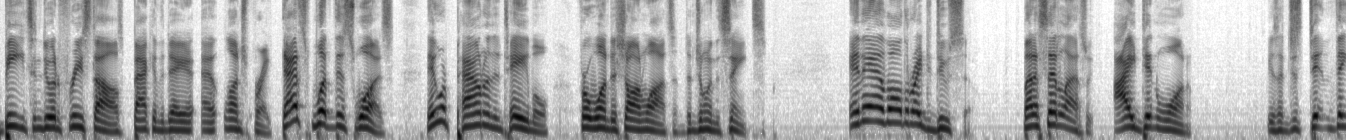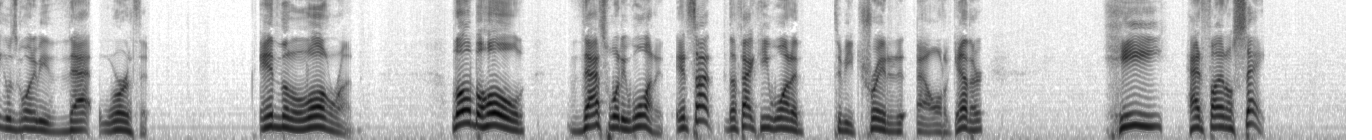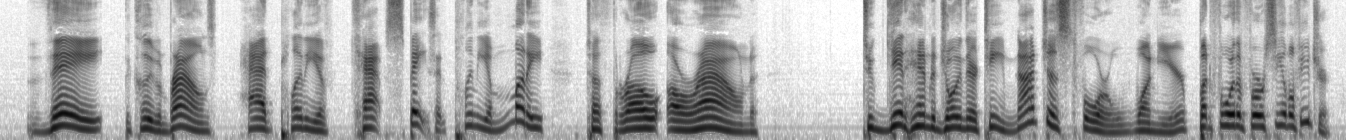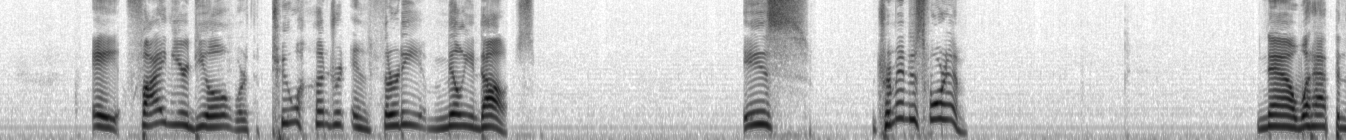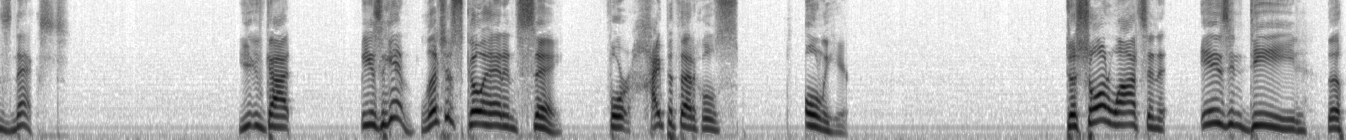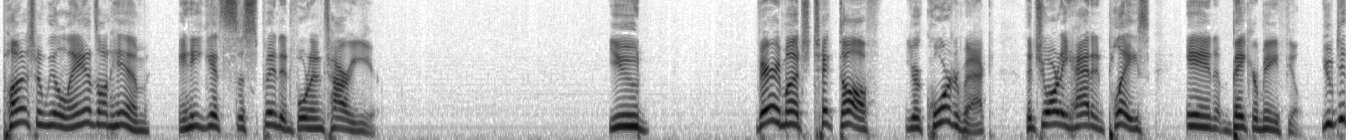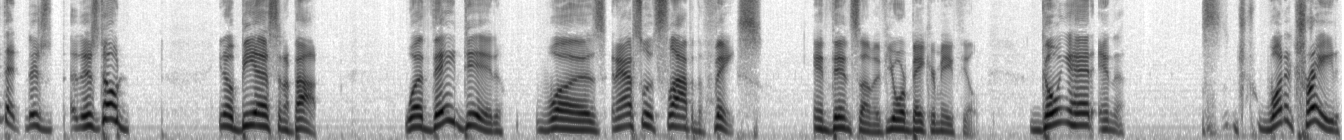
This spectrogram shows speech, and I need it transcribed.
beats and doing freestyles back in the day at lunch break. That's what this was. They were pounding the table for one Deshaun Watson to join the Saints. And they have all the right to do so. But I said it last week. I didn't want him because I just didn't think it was going to be that worth it in the long run. Lo and behold, that's what he wanted. It's not the fact he wanted to be traded altogether. He had final say. They, the Cleveland Browns, had plenty of cap space, had plenty of money to throw around to get him to join their team, not just for one year, but for the foreseeable future. A five year deal worth $230 million is tremendous for him. Now, what happens next? You've got, because again, let's just go ahead and say, for hypotheticals only here, Deshaun Watson is indeed the punishment wheel lands on him and he gets suspended for an entire year. You very much ticked off your quarterback that you already had in place in Baker Mayfield. You did that. There's there's no you know BSing about. What they did was an absolute slap in the face, and then some. If you're Baker Mayfield, going ahead and want to trade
